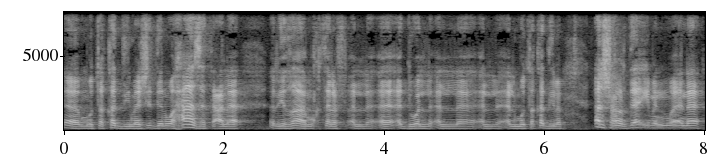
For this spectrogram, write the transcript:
آه، متقدمة جدا وحازت على رضا مختلف آه، الدول ال- ال- المتقدمة. أشعر دائما وأنا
